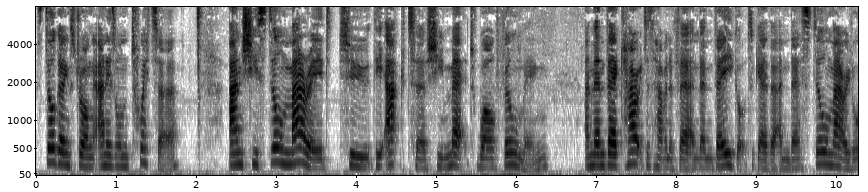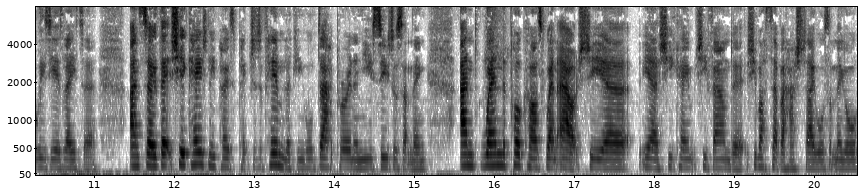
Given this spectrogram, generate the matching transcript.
still going strong and is on Twitter, and she's still married to the actor she met while filming. And then their characters have an affair, and then they got together, and they're still married all these years later. And so that she occasionally posts pictures of him looking all dapper in a new suit or something. And when the podcast went out, she, uh, yeah, she came, she found it. She must have a hashtag or something. Or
